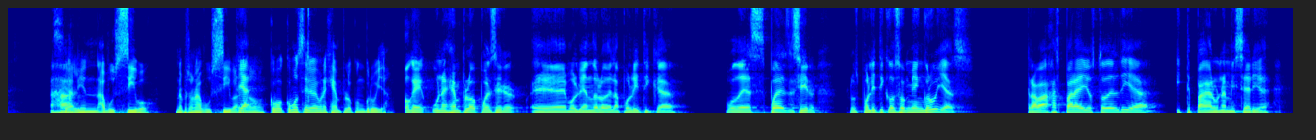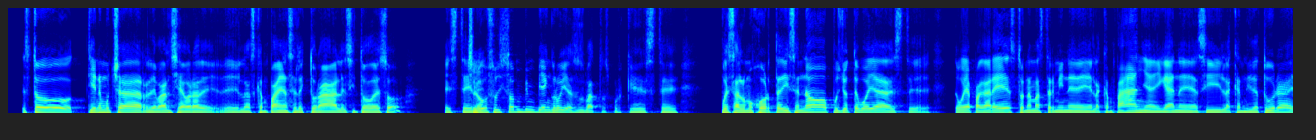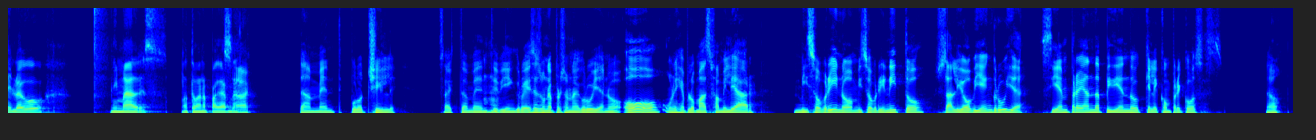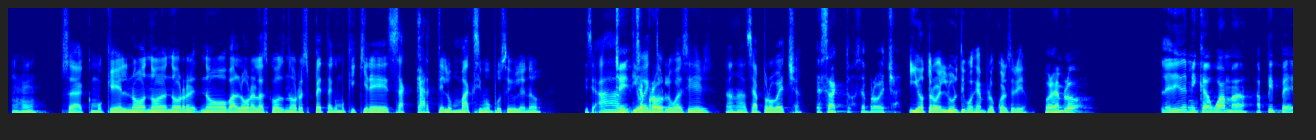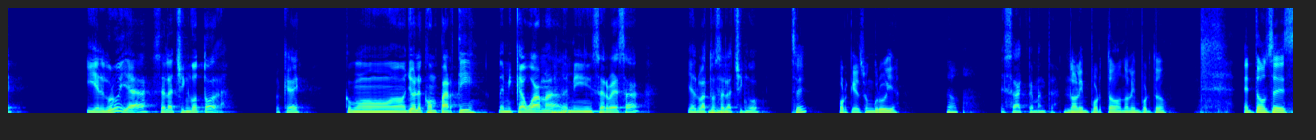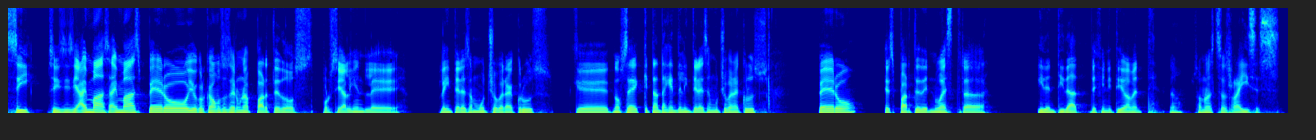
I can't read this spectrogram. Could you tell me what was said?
Ajá. alguien abusivo, una persona abusiva. ¿no? ¿Cómo, ¿Cómo sería un ejemplo con grulla? Ok, un ejemplo puede ser, eh, volviendo a lo de la política, puedes, puedes decir, los políticos son bien grullas, trabajas para ellos todo el día y te pagan una miseria. Esto tiene mucha relevancia ahora de, de las campañas electorales y todo eso. Este, Sí. Luego son- son bien, bien grullas esos vatos, porque este, pues a lo mejor te dicen, no, pues yo te voy a, este, te voy a pagar esto, nada más termine la campaña y gane así la candidatura y luego ni madres, no te van a pagar nada. Exactamente, puro chile. Exactamente, bien grulla. Esa es una persona grulla, ¿no? O un ejemplo más familiar, mi sobrino, mi sobrinito salió bien grulla. Siempre anda pidiendo que le compre cosas, ¿no? Ujú. O sea, como que él no, no, no, no valora las cosas, no respeta, como que quiere sacarte lo máximo posible, ¿no? Dice, ah, Sí, mi tío Héctor, le voy a decir, ajá, se aprovecha. Exacto, se aprovecha. Y otro, el último ejemplo, ¿cuál sería? Por ejemplo, le di de mi caguama a Pipe y el grulla se la chingó toda. ¿Ok? Como yo le compartí de mi caguama, de mi cerveza, y el vato se la chingó. Sí, porque es un grulla. Exactamente. No le importó, no le importó. Entonces, sí, sí, sí, sí. Hay más, hay más, pero yo creo que vamos a hacer una parte 2 por si a alguien le, le interesa mucho Veracruz. Que no sé qué tanta gente le interesa mucho Veracruz, pero es parte de nuestra identidad, definitivamente, ¿no? Son nuestras raíces.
